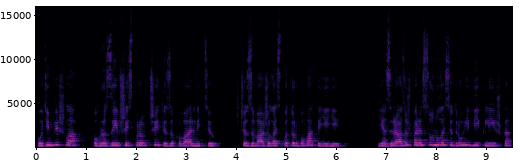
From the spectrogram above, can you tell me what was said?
Потім пішла, погрозившись провчити зухвальницю, що зважилась потурбувати її. Я зразу ж пересунулась у другий бік ліжка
